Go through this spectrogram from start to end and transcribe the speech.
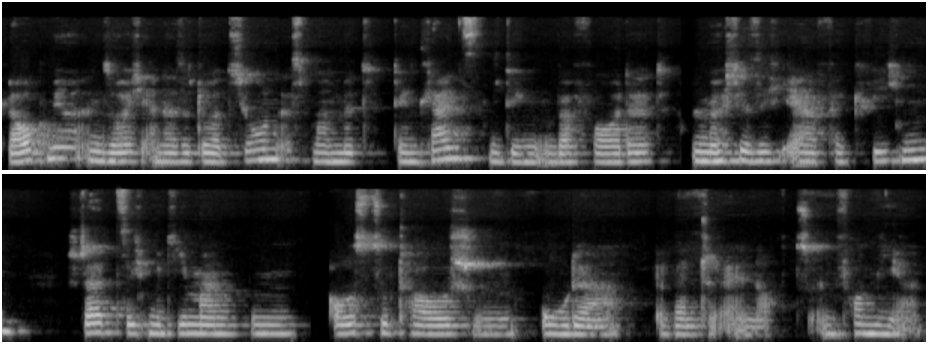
Glaub mir, in solch einer Situation ist man mit den kleinsten Dingen überfordert und möchte sich eher verkriechen, statt sich mit jemandem auszutauschen oder eventuell noch zu informieren.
